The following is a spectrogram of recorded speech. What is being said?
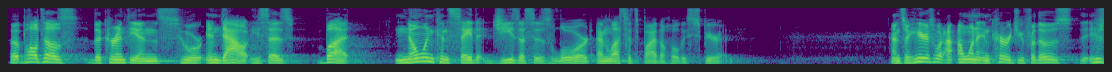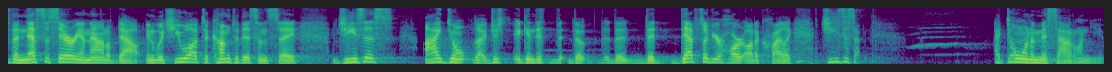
But Paul tells the Corinthians who are in doubt, he says, But no one can say that Jesus is Lord unless it's by the Holy Spirit. And so here's what I want to encourage you for those, here's the necessary amount of doubt in which you ought to come to this and say, Jesus, I don't, I just, again, the, the, the, the, depths of your heart ought to cry like, Jesus, I don't want to miss out on you.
